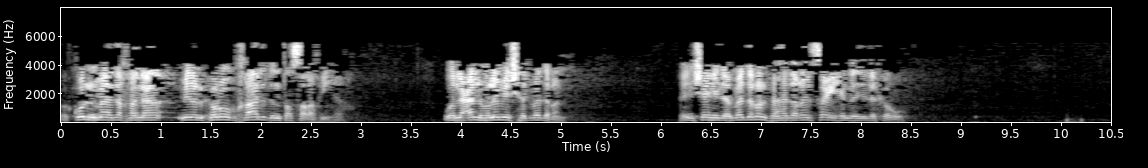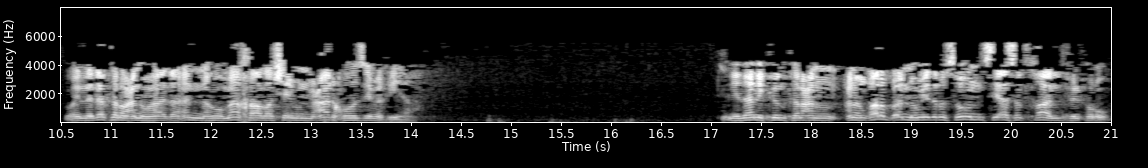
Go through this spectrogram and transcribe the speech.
فكل ما دخل من الحروب خالد انتصر فيها. ولعله لم يشهد بدرا. فإن شهد بدرا فهذا غير صحيح الذي ذكروه. وإن ذكروا عنه هذا أنه ما خاض شيء من المعارك وهزم فيها. لذلك يذكر عن عن الغرب أنهم يدرسون سياسة خالد في الحروب.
